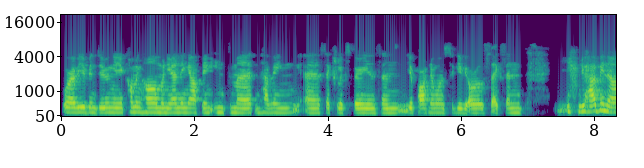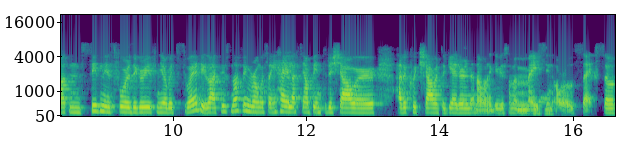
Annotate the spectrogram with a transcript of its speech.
wherever you've been doing and you're coming home and you're ending up being intimate and having a sexual experience and your partner wants to give you oral sex and you have been out and Sydney is 40 degrees and you're a bit sweaty. Like there's nothing wrong with saying, hey, let's jump into the shower, have a quick shower together, and then I want to give you some amazing yeah. oral sex. So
